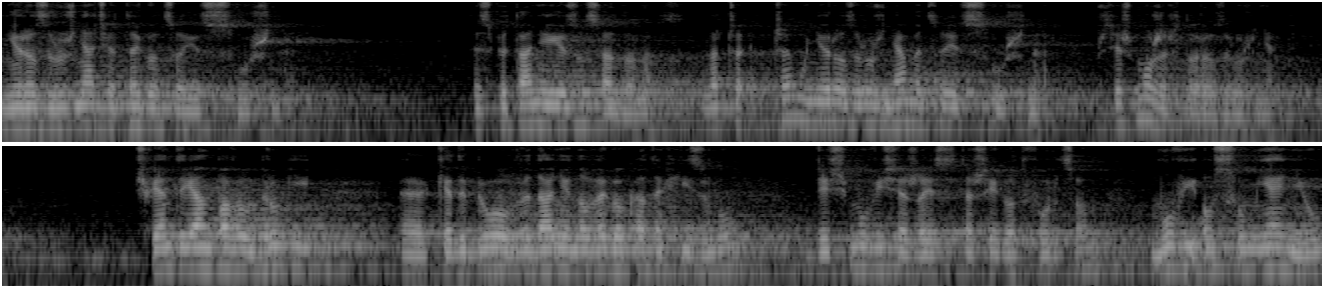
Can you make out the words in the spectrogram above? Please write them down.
nie rozróżniacie tego, co jest słuszne? To jest pytanie Jezusa do nas. Dlaczego, czemu nie rozróżniamy, co jest słuszne? Przecież możesz to rozróżniać. Święty Jan Paweł II, e, kiedy było wydanie nowego katechizmu, gdzieś mówi się, że jest też jego twórcą, mówi o sumieniu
